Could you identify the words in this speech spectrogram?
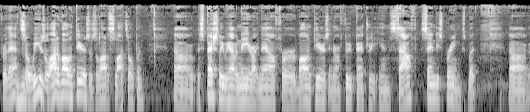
for that. So we use a lot of volunteers. There's a lot of slots open. Uh, especially, we have a need right now for volunteers in our food pantry in South Sandy Springs. But uh,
